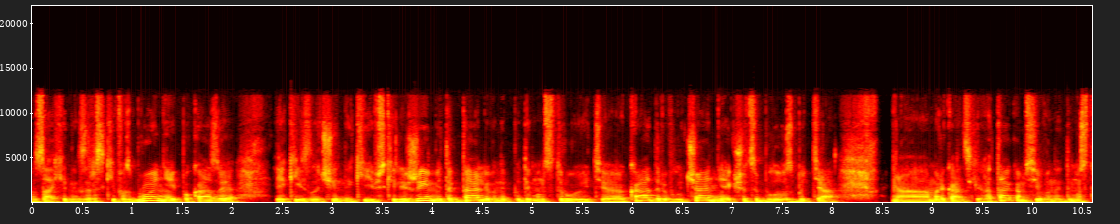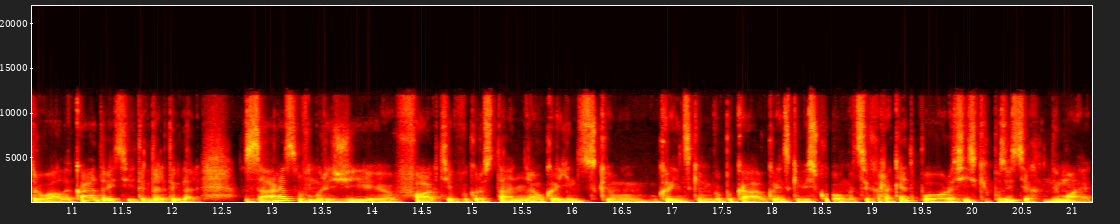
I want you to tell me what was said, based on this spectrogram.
е, західних зразків озброєння і показує, який злочинний київський режим і так далі. Вони подемонструють е, кадри, влучання. Якщо це було збиття американських атакамсів, вони демонстрували кадри ці і так далі. Так далі. Зараз в мережі фактів використання українським українським ВПК, українським військовими цих ракет по російських позиціях немає.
